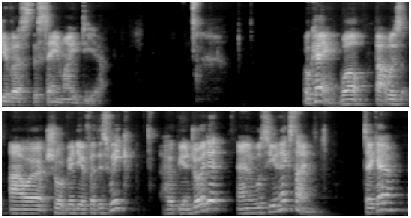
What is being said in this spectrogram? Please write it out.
give us the same idea. Okay, well, that was our short video for this week. I hope you enjoyed it and we'll see you next time. Take care.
